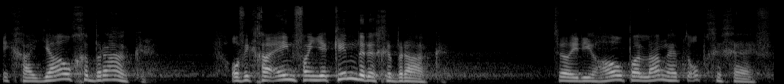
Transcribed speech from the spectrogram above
ik ga jou gebruiken. Of ik ga een van je kinderen gebruiken. Terwijl je die hoop al lang hebt opgegeven.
